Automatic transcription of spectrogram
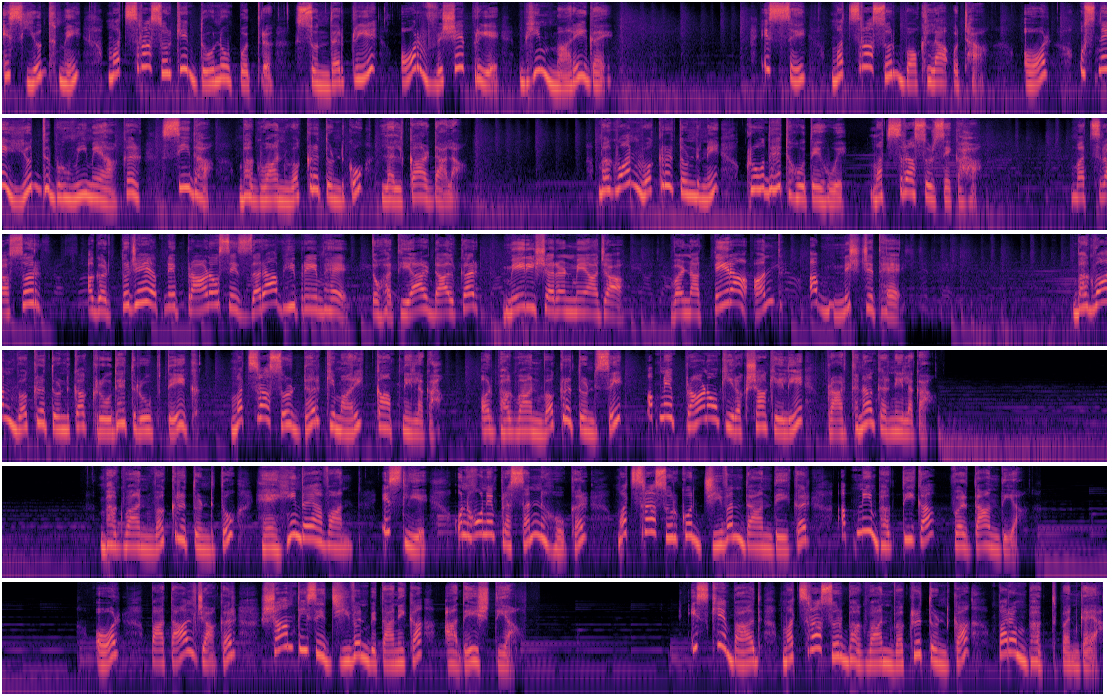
इस युद्ध में मत्सरासुर के दोनों पुत्र सुंदर प्रिय और विषय प्रिय भी मारे गए। इससे मत्सरासुर बौखला उठा। और उसने युद्ध भूमि में आकर सीधा भगवान वक्रतुंड को ललकार डाला। भगवान वक्रतुंड ने क्रोधित होते हुए मत्सरासुर से कहा मत्सरासुर अगर तुझे अपने प्राणों से जरा भी प्रेम है तो हथियार डालकर मेरी शरण में आ जा, वरना तेरा अंत अब निश्चित है। भगवान वक्रतुंड का क्रोधित रूप देख मत्सरासुर डर के मारे कांपने लगा और भगवान वक्रतुंड से अपने प्राणों की रक्षा के लिए प्रार्थना करने लगा। भगवान वक्रतुंड तो है ही दयावान, इसलिए उन्होंने प्रसन्न होकर मत्सरासुर को जीवन दान देकर अपनी भक्ति का वरदान दिया। और पाताल जाकर शांति से जीवन बिताने का आदेश दिया। इसके बाद मत्सरासुर भगवान वक्रतुंड का परम भक्त बन गया।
